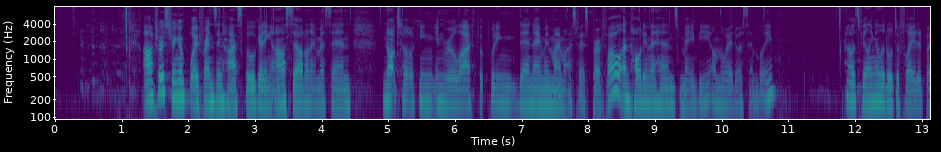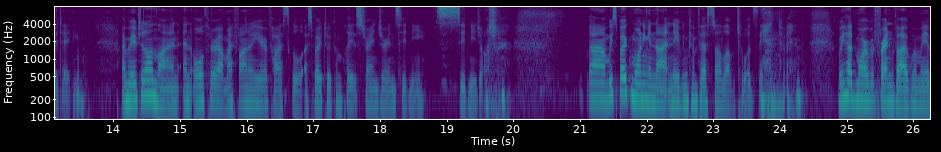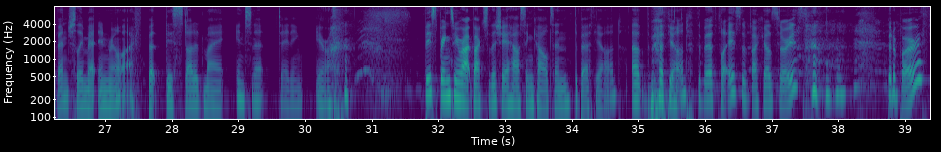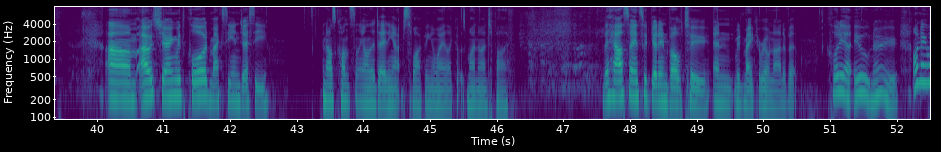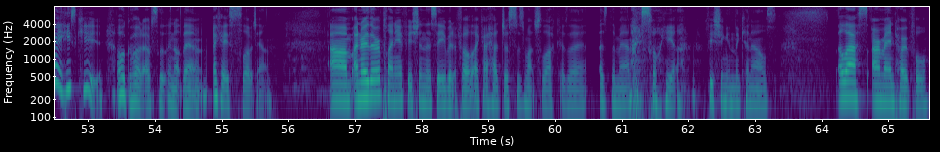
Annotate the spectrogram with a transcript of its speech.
After a string of boyfriends in high school, getting asked out on MSN, not talking in real life, but putting their name in my MySpace profile and holding their hands maybe on the way to assembly, I was feeling a little deflated by dating. I moved it online, and all throughout my final year of high school, I spoke to a complete stranger in Sydney, Sydney Josh. um, we spoke morning and night and even confessed our love towards the end of it. We had more of a friend vibe when we eventually met in real life, but this started my internet dating era. this brings me right back to the share house in Carlton, the birth yard, uh, the birth yard, the birthplace of backyard stories. Bit of both. Um, I was sharing with Claude, Maxie, and Jesse and I was constantly on the dating app swiping away like it was my nine to five. the housemates would get involved too and we'd make a real night of it. Claudia, ew, no. Oh, no, wait, he's cute. Oh, God, absolutely not them. Okay, slow it down. Um, I know there are plenty of fish in the sea, but it felt like I had just as much luck as, a, as the man I saw here fishing in the canals. Alas, I remained hopeful.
